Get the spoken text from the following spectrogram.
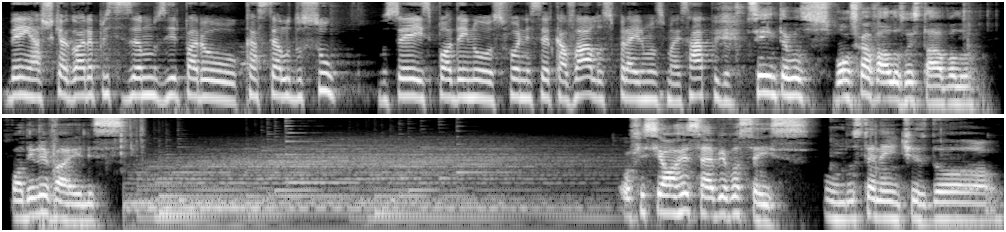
Bem, acho que agora precisamos ir para o Castelo do Sul. Vocês podem nos fornecer cavalos para irmos mais rápido? Sim, temos bons cavalos no estábulo. Podem levar eles. O oficial recebe vocês, um dos tenentes do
